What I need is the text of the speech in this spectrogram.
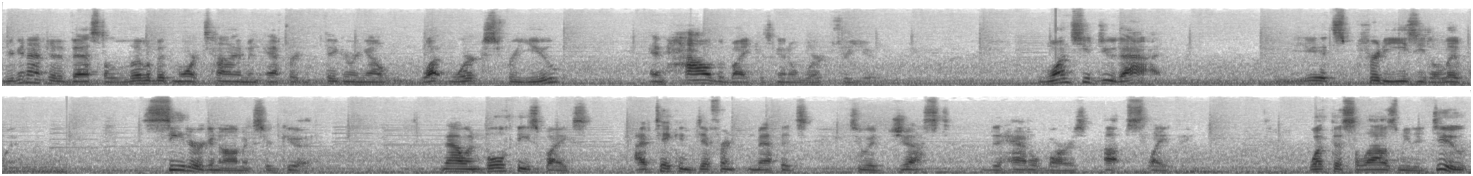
you're going to have to invest a little bit more time and effort in figuring out what works for you and how the bike is going to work for you. Once you do that, it's pretty easy to live with. Seat ergonomics are good. Now in both these bikes, I've taken different methods to adjust the handlebars up slightly. What this allows me to do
